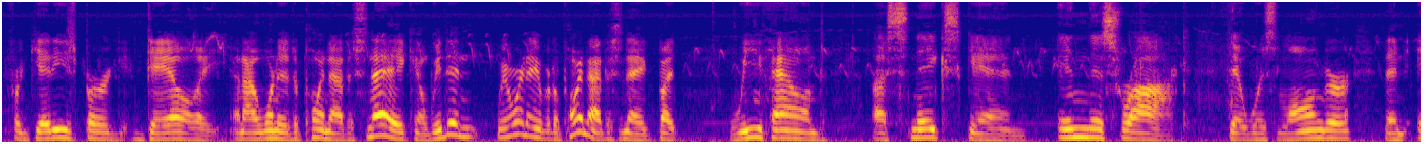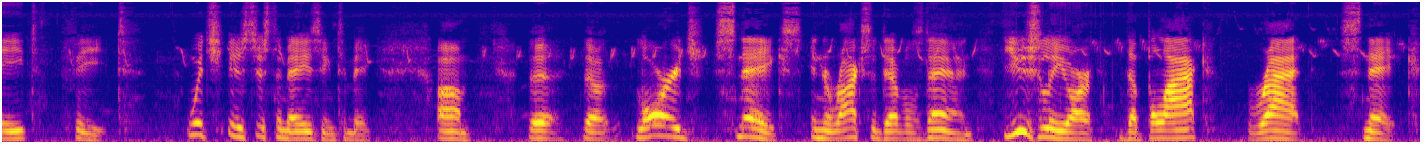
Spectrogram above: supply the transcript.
for Gettysburg Daily, and I wanted to point out a snake, and we didn't, we weren't able to point out a snake, but we found a snake skin in this rock that was longer than eight feet, which is just amazing to me. Um, the, the large snakes in the rocks of Devil's Den usually are the black rat snake.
